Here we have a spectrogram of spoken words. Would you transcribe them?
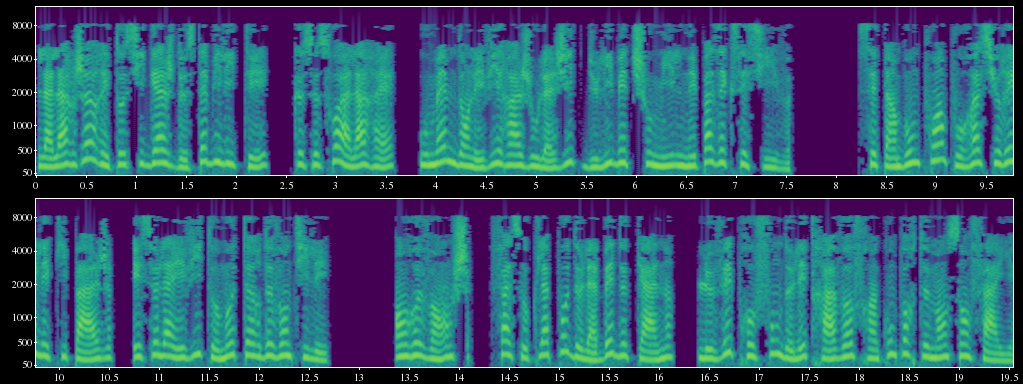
La largeur est aussi gage de stabilité, que ce soit à l'arrêt, ou même dans les virages où la gîte du Libetchou 1000 n'est pas excessive. C'est un bon point pour rassurer l'équipage, et cela évite au moteur de ventiler. En revanche, face au clapot de la baie de Cannes, le V profond de l'étrave offre un comportement sans faille.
